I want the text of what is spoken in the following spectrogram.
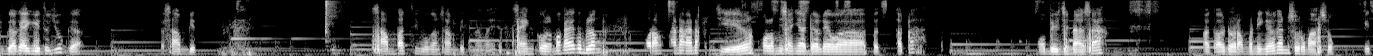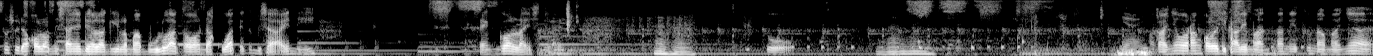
juga kayak gitu juga kesambit sambat sih bukan sambit namanya senggol makanya aku bilang orang anak-anak kecil kalau misalnya ada lewat apa mobil jenazah atau ada orang meninggal kan suruh masuk itu sudah kalau misalnya dia lagi lemah bulu atau anda kuat itu bisa ini senggol lah istilahnya Mhm. tuh Hmm. Ya, itu. Makanya orang kalau di Kalimantan itu namanya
